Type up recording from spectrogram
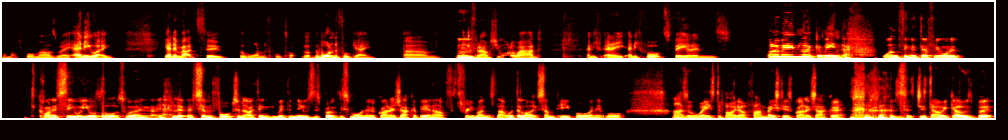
about four miles away. Anyway, getting back to the wonderful top the, the wonderful game. Um, mm. anything else you want to add? Any any any thoughts, feelings? Well, I mean, look, I mean, one thing I definitely wanted to kind of see what your thoughts were. And look, it's unfortunate, I think, with the news that broke this morning of Granit Xhaka being out for three months, that would delight some people and it will, as always, divide our fan base because it's Granit Xhaka. That's just how it goes. But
